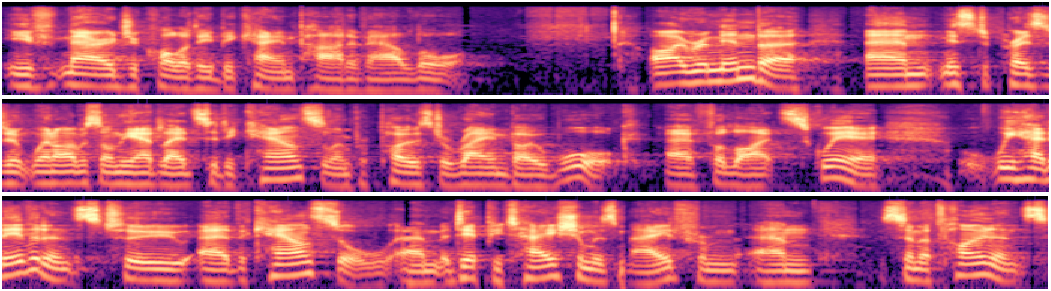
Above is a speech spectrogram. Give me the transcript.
if marriage equality became part of our law. I remember, um, Mr President, when I was on the Adelaide City Council and proposed a rainbow walk uh, for Light Square, we had evidence to uh, the council, um, a deputation was made from um, some opponents,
